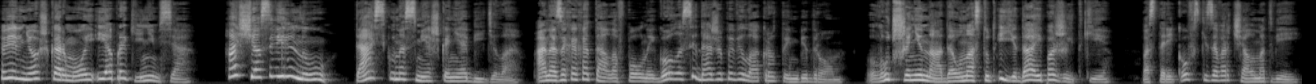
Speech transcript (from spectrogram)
«Вильнешь кормой и опрокинемся». «А сейчас вильну!» Таську насмешка не обидела. Она захохотала в полный голос и даже повела крутым бедром. «Лучше не надо, у нас тут и еда, и пожитки!» По-стариковски заворчал Матвей.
